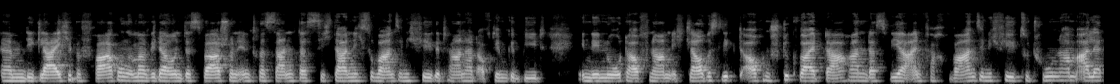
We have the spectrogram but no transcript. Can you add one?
ähm, die gleiche Befragung immer wieder. Und das war schon interessant, dass sich da nicht so wahnsinnig viel getan hat auf dem Gebiet in den Notaufnahmen. Ich glaube, es liegt auch ein Stück weit daran, dass wir einfach wahnsinnig viel zu tun haben alle.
